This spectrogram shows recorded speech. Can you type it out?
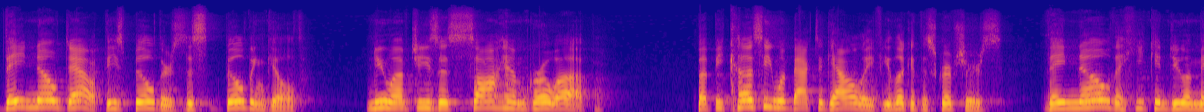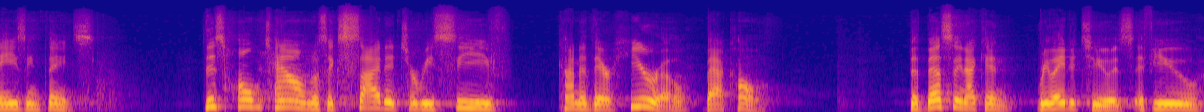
they no doubt, these builders, this building guild, knew of Jesus, saw him grow up. But because he went back to Galilee, if you look at the scriptures, they know that he can do amazing things. This hometown was excited to receive kind of their hero back home. The best thing I can relate it to is if you,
